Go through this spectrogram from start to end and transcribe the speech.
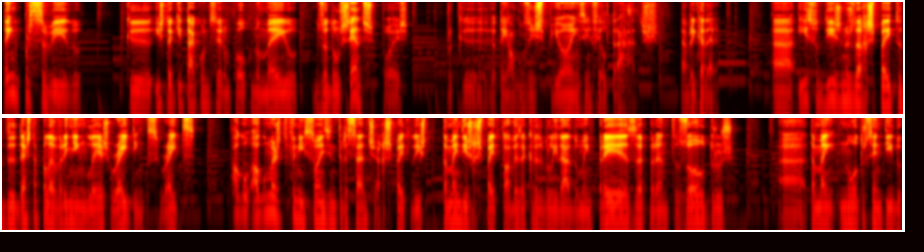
tenho percebido que isto aqui está a acontecer um pouco no meio dos adolescentes, pois, porque eu tenho alguns espiões infiltrados. A brincadeira. Uh, isso diz-nos a respeito de, desta palavrinha em inglês ratings, rates. Algo, algumas definições interessantes a respeito disto. Também diz respeito, talvez, à credibilidade de uma empresa perante os outros. Uh, também, no outro sentido,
